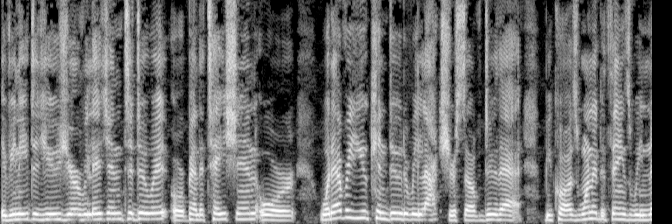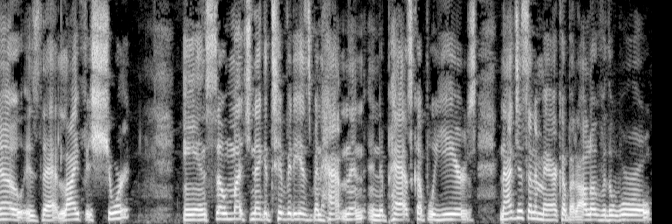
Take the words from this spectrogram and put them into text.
If you need to use your religion to do it or meditation or whatever you can do to relax yourself, do that. Because one of the things we know is that life is short and so much negativity has been happening in the past couple years, not just in America, but all over the world.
